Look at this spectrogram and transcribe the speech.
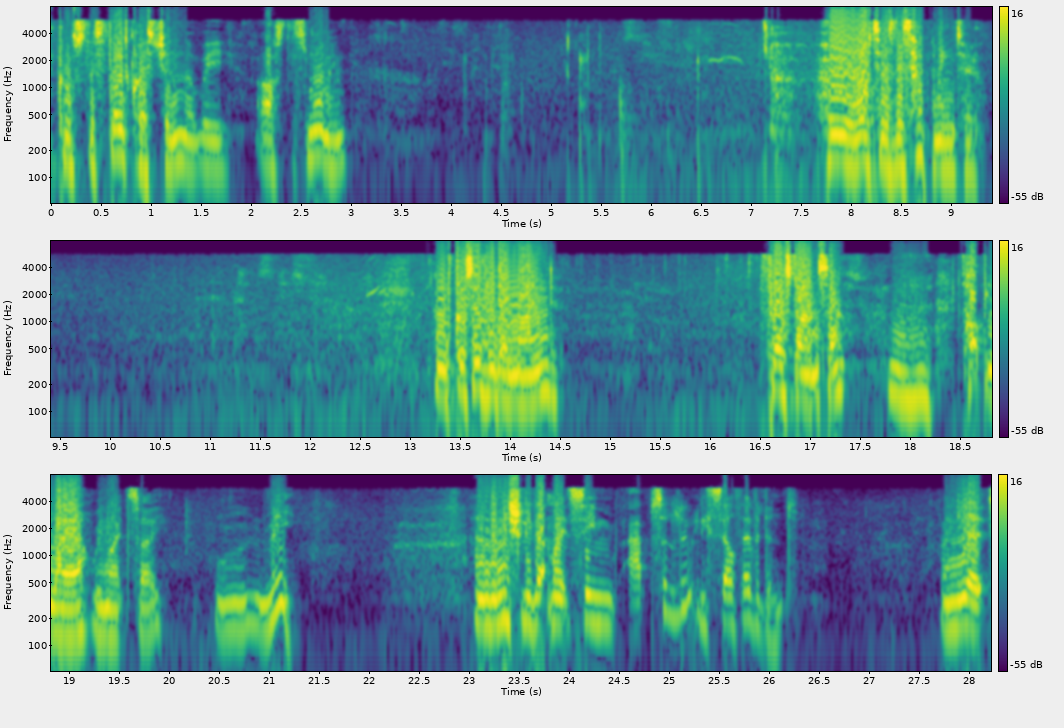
of course, this third question that we asked this morning who or what is this happening to? And of course, everyday mind, first answer, uh, top layer, we might say, me. And initially that might seem absolutely self evident. And yet,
